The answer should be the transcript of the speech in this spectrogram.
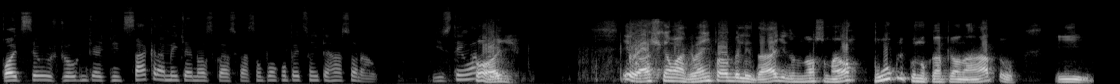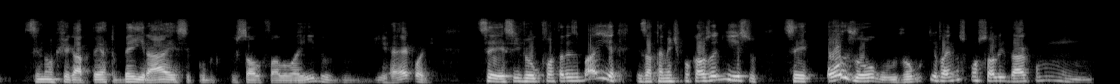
pode ser o jogo em que a gente sacramente a nossa classificação para uma competição internacional. Isso tem uma Pode. Eu acho que é uma grande probabilidade do nosso maior público no campeonato e se não chegar perto, beirar esse público que o Saulo falou aí, do, do de recorde, ser esse jogo Fortaleza Bahia, exatamente por causa disso, ser o jogo, o jogo que vai nos consolidar como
